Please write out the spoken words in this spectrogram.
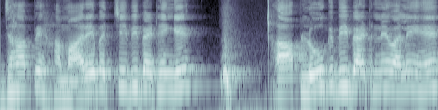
जहाँ पे हमारे बच्चे भी बैठेंगे। आप लोग भी बैठने वाले हैं,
